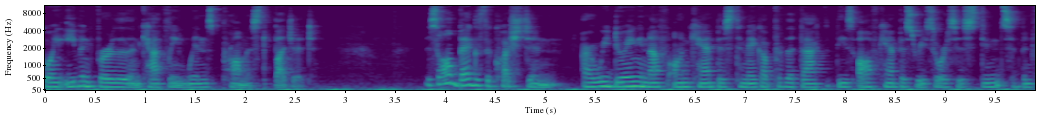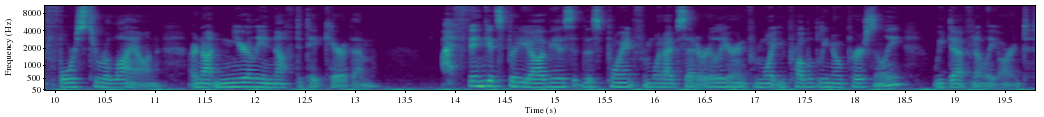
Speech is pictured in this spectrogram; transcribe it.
going even further than Kathleen Wynne's promised budget. This all begs the question are we doing enough on campus to make up for the fact that these off campus resources students have been forced to rely on are not nearly enough to take care of them? I think it's pretty obvious at this point from what I've said earlier and from what you probably know personally, we definitely aren't.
